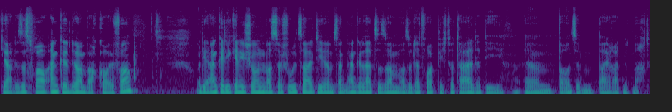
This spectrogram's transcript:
ja, das ist Frau Anke Dörnbach-Käufer. Und die Anke, die kenne ich schon aus der Schulzeit hier im St. Angela zusammen. Also das freut mich total, dass die ähm, bei uns im Beirat mitmacht.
